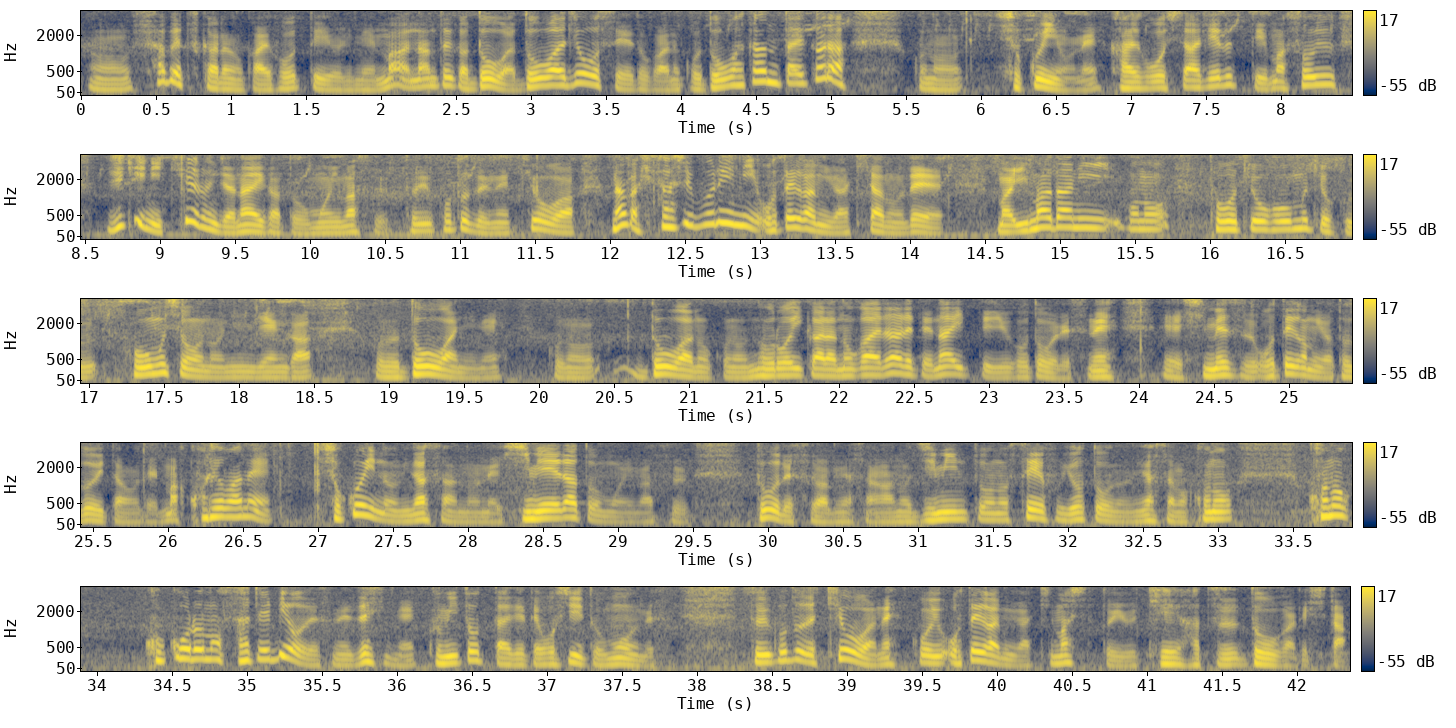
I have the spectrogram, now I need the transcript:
うん差別からの解放っていうよりねまあなんというか童話童話行政とかねこう童話団体からこの職員をね解放してあげるっていうまあそういう時期に来てるんじゃないかと思います。ということでね今日はなんか久しぶりにお手紙が来たのでまあ、未だにこの東京法務局法務省の人間がこの童話にねこの童話のこの呪いから逃れられてないっていうことをですね、えー、示すお手紙が届いたので、まあ、これはね職員の皆さんのね悲鳴だと思います。どうですか皆さん？あの自民党の政府与党の皆様このこの心の叫びをですね是非ね汲み取ってあげてほしいと思うんです。ということで今日はねこういうお手紙が来ましたという啓発動画でした。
